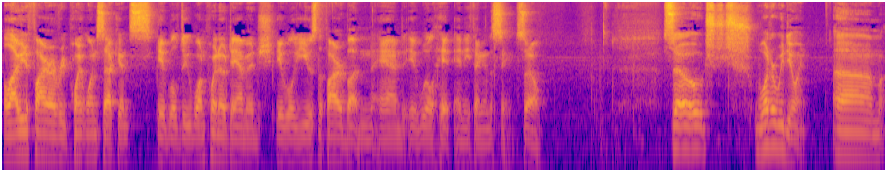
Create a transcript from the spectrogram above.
allow you to fire every 0.1 seconds. It will do 1.0 damage. It will use the fire button, and it will hit anything in the scene. So, so what are we doing? Um,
